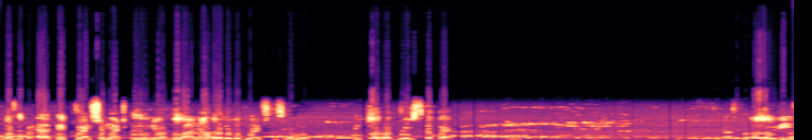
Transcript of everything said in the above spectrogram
Можна пригадати і перший матч, коли у нього була нагода відзначитися, він він довго бив себе. Зараз по голові,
